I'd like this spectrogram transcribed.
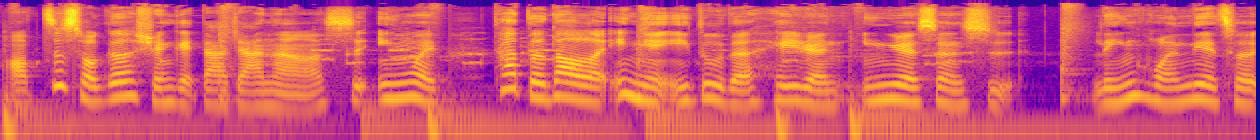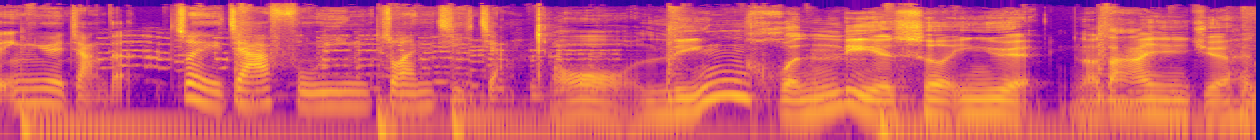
好，这首歌选给大家呢，是因为它得到了一年一度的黑人音乐盛事灵魂列车音乐奖的最佳福音专辑奖。哦，灵魂列车音乐，那大家一定觉得很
